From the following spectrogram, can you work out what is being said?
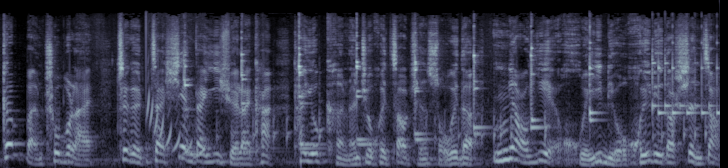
根本出不来。这个在现代医学来看，它有可能就会造成所谓的尿液回流，回流到肾脏，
